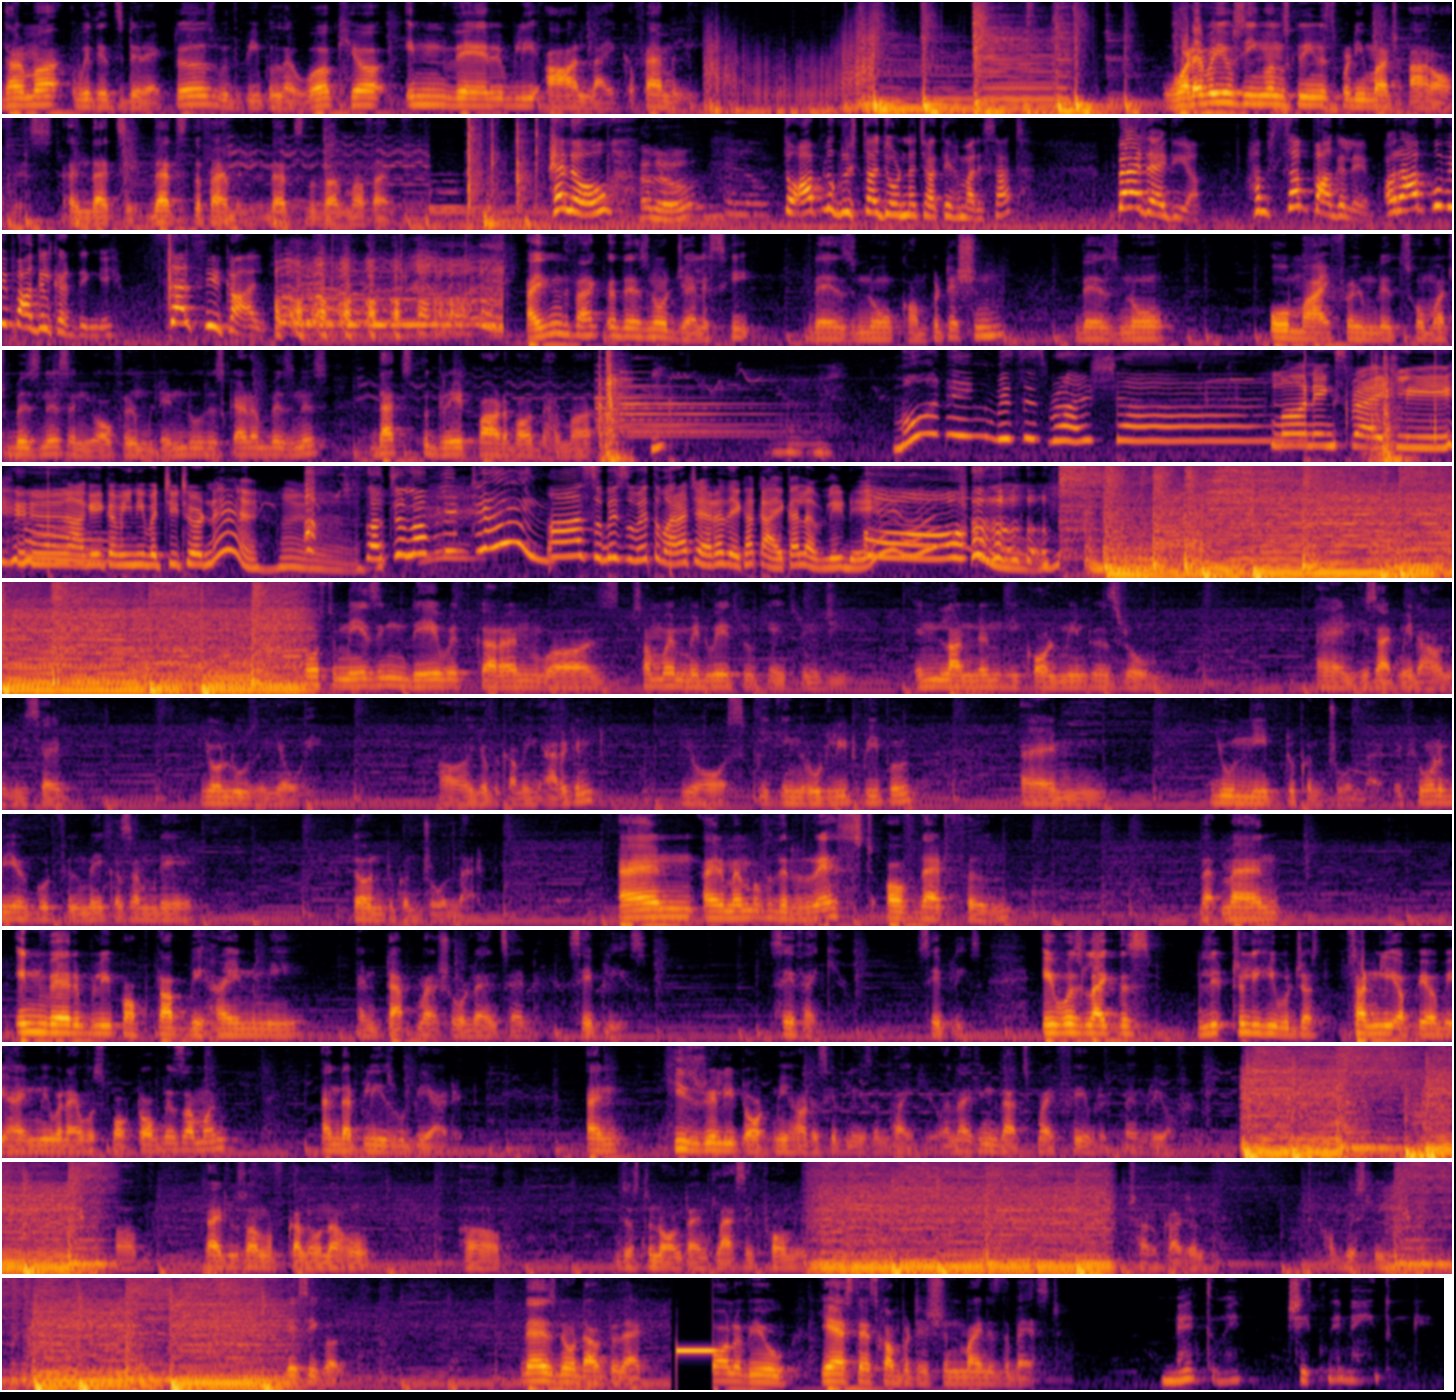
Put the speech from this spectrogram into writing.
Dharma, with its directors, with the people that work here, invariably are like a family. Whatever you're seeing on screen is pretty much our office, and that's it. That's the family. That's the Dharma family. Hello hello तो आप लोग रिश्ता जोड़ना चाहते हैं हमारे साथ bad idea हम सब पागल हैं और आपको भी पागल कर देंगे सत श्री अकाल I think the fact that there's no jealousy, there's no competition, there's no, oh, my film did so much business and your film didn't do this kind of business. That's the great part about Dharma. Morning Mrs Raisha morning sprightly आगे कमीनी बच्ची छोड़ने सच a lovely day हाँ सुबह सुबह तुम्हारा चेहरा देखा काय का lovely day most amazing day with Karan was somewhere midway through K3G. In London, he called me into his room and he sat me down and he said, You're losing your way. Uh, you're becoming arrogant, you're speaking rudely to people, and you need to control that. If you want to be a good filmmaker someday, learn to control that. And I remember for the rest of that film, that man invariably popped up behind me and tapped my shoulder and said, Say please. Say thank you. Say please. It was like this Literally, he would just suddenly appear behind me when I was talking to someone, and that please would be added. And he's really taught me how to say please and thank you, and I think that's my favorite memory of him. Um, title song of Kal Ho Naa Ho, uh, just an all-time classic for me. Charu Kajol, obviously. Desi Girl. There's no doubt to that. All of you, yes, there's competition. Mine is the best. जीतने नहीं दूँगी।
